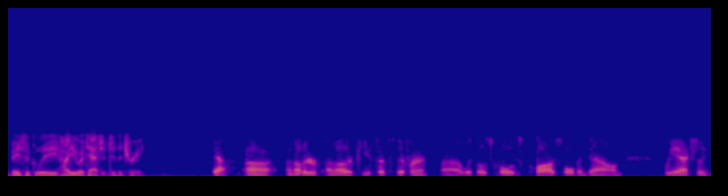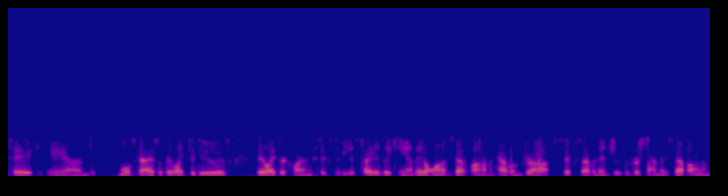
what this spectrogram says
basically how you attach it to the tree. Yeah, uh, another another piece that's different uh, with those closed claws folding down. We actually take and most guys what they like to do is they like their climbing sticks to be as tight as they can. They don't want to step on them and have them drop six, seven inches the first time they step on them.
